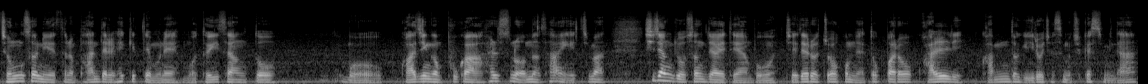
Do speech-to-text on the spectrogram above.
정선위에서는 반대를 했기 때문에 뭐 더 이상 또 뭐 과징금 부과할 수는 없는 상황이겠지만 시장 조성자에 대한 부분 제대로 조금 네, 똑바로 관리 감독이 이루어졌으면 좋겠습니다.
